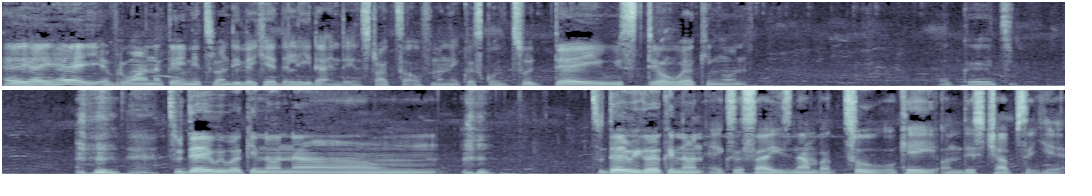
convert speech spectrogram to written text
Hey, hey, hey, everyone. Again, it's Lwandile here, the leader and the instructor of Manikhwe School. Today, we're still working on. Okay. t- Today, we're working on. Um, Today, we're working on exercise number two, okay, on this chapter here.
